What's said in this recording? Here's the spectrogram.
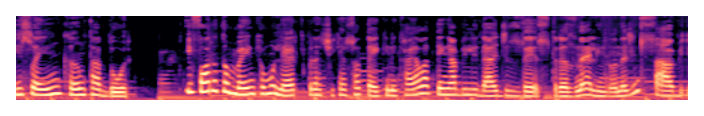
isso é encantador. E fora também que a mulher que pratica essa técnica, ela tem habilidades extras, né, lindona? A gente sabe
